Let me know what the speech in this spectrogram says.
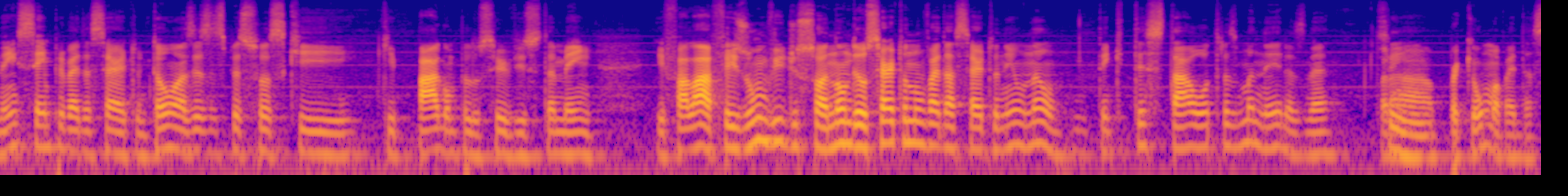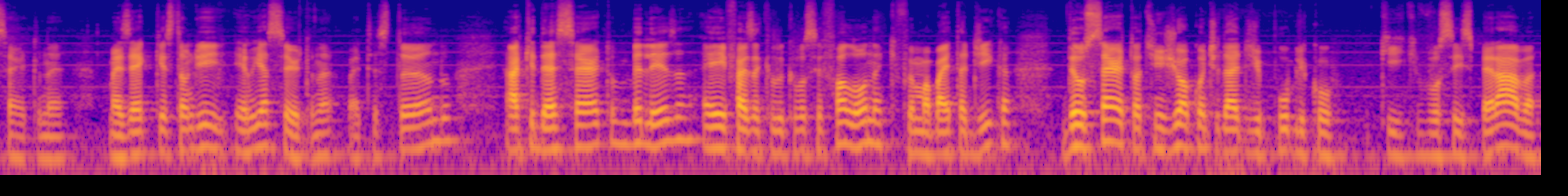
nem sempre vai dar certo. Então, às vezes, as pessoas que, que pagam pelo serviço também e falam, ah, fez um vídeo só, não deu certo, não vai dar certo nenhum. Não, tem que testar outras maneiras, né? Pra- Sim. Porque uma vai dar certo, né? Mas é questão de erro e acerto, né? Vai testando, a que der certo, beleza. Aí faz aquilo que você falou, né? Que foi uma baita dica. Deu certo, atingiu a quantidade de público que, que você esperava,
